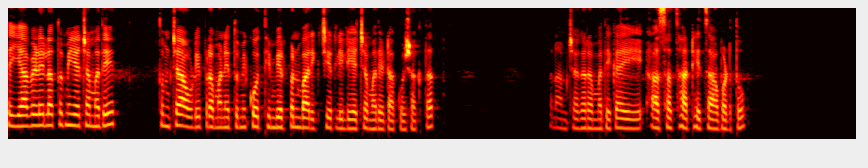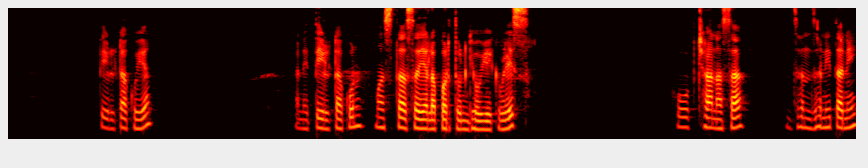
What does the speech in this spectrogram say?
तर या वेळेला तुम्ही याच्यामध्ये तुमच्या आवडीप्रमाणे तुम्ही कोथिंबीर पण बारीक चिरलेली याच्यामध्ये टाकू शकतात. पण आमच्या घरामध्ये काय असाच हा ठेचा आवडतो. तेल टाकूया. आणि तेल टाकून मस्त असं याला परतून घेऊ एक वेळेस. खूप छान असा झणझणीत आणि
